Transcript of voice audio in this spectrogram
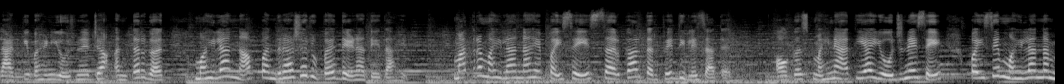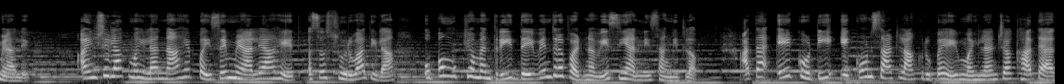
लाडकी बहीण योजनेच्या अंतर्गत महिलांना पंधराशे रुपये देण्यात येत आहेत. मात्र महिलांना हे पैसे सरकारतर्फे दिले जात आहेत. ऑगस्ट महिन्यात या योजनेचे पैसे महिलांना मिळाले. ऐंशी लाख महिलांना हे पैसे मिळाले आहेत असं सुरुवातीला उपमुख्यमंत्री देवेंद्र फडणवीस यांनी सांगितलं. आता एक कोटी एकोणसाठ लाख रुपये महिलांच्या खात्यात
